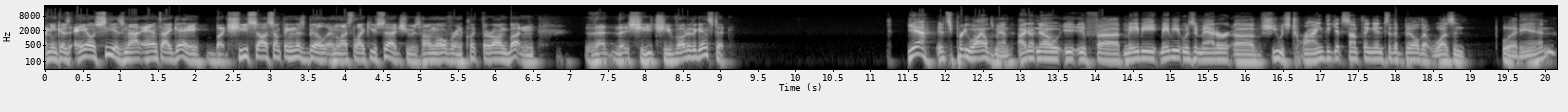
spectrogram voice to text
I mean, because AOC is not anti-gay, but she saw something in this bill, unless, like you said, she was hung over and clicked the wrong button. That that she she voted against it. Yeah, it's pretty wild, man. I don't know if uh, maybe maybe it was a matter of she was trying to get something into the bill that wasn't put in,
